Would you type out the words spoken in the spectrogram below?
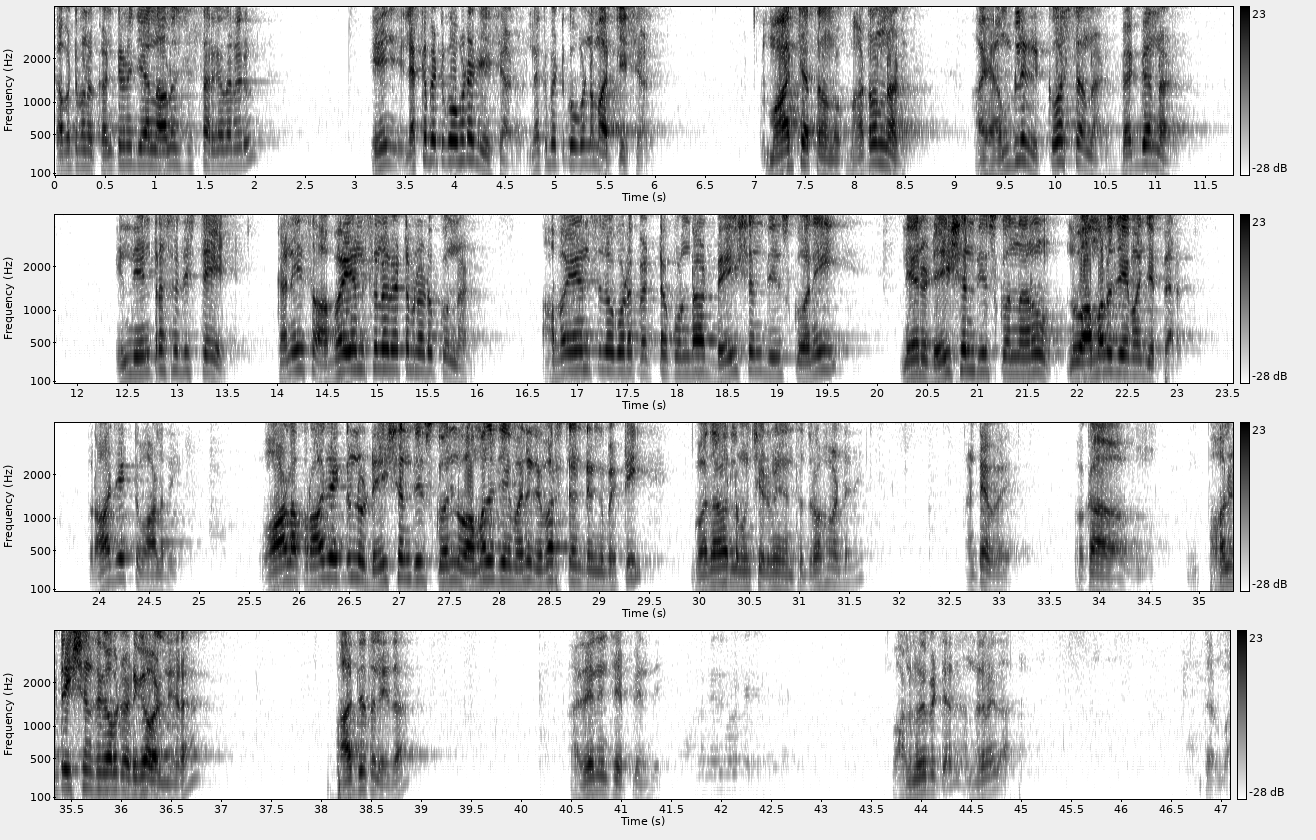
కాబట్టి మనం కంటిన్యూ చేయాలని ఆలోచిస్తారు కదా మీరు? ఏం లెక్క పెట్టుకోకుండా చేశాడు. లెక్క పెట్టుకోకుండా మార్చేశాడు. మార్చేస్తాను ఒక మాట అన్నాడు. ఐ హంబ్లీ రిక్వెస్ట్ అన్నాడు బెగ్ అన్నాడు. In the interest of the state కనీసం అభయన్స్లో పెట్టమని అడుక్కున్నాడు. అభయన్స్లో కూడా పెట్టకుండా డెసిషన్ తీసుకొని నేను డెసిషన్ తీసుకున్నాను నువ్వు అమలు చేయమని చెప్పారు. ప్రాజెక్ట్ వాళ్ళది. వాళ్ళ ప్రాజెక్టు నువ్వు డెసిషన్ తీసుకొని నువ్వు అమలు చేయమని రివర్స్ టెండరింగ్ పెట్టి గోదావరిలో ముంచేయడం ఎంత ద్రోహం అండి అంటే ఒక పాలిటీషియన్స్ కాబట్టి అడిగేవాళ్ళు లేరా? బాధ్యత లేదా? అదే నేను చెప్పింది. వాళ్ళ మీద పెట్టారు అందరి మీద. ధర్మ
